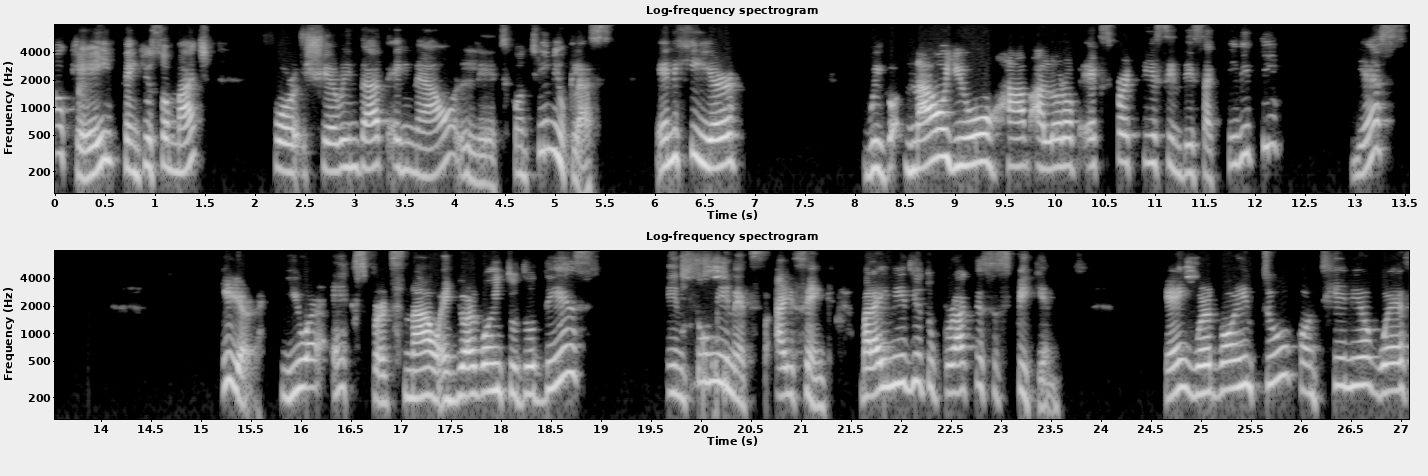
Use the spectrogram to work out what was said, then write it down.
Okay, thank you so much for sharing that. And now let's continue class. And here we go, now you have a lot of expertise in this activity. Yes. Here, you are experts now and you are going to do this in two minutes, I think. But I need you to practice speaking. Okay, we're going to continue with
